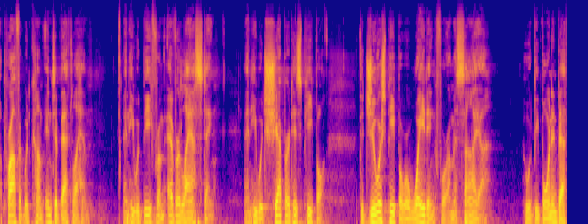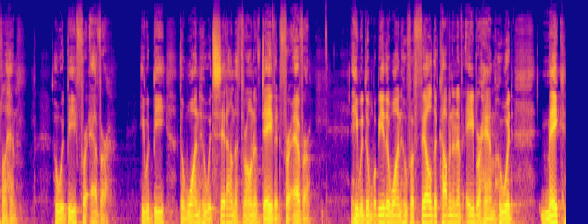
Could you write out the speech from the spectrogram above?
a prophet, would come into Bethlehem and he would be from everlasting and he would shepherd his people. The Jewish people were waiting for a Messiah who would be born in Bethlehem, who would be forever. He would be the one who would sit on the throne of David forever. He would be the one who fulfilled the covenant of Abraham, who would make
